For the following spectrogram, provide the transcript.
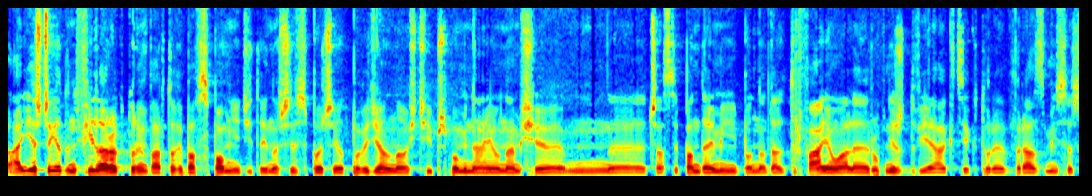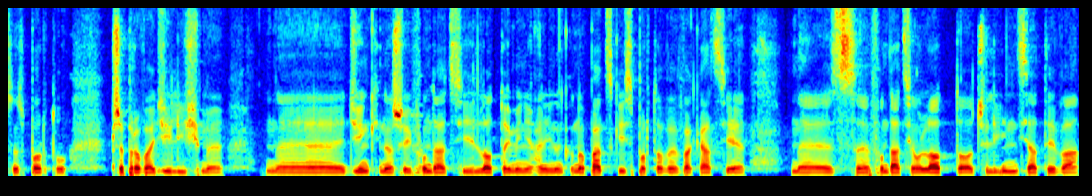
A jeszcze jeden filar, o którym warto chyba wspomnieć i tej naszej społecznej odpowiedzialności. Przypominają nam się mm, e, czasy pandemii, bo nadal trwają, ale również dwie akcje, które wraz z Ministerstwem Sportu przeprowadziliśmy. E, Dzięki naszej fundacji Lotto imienia Haliny Konopackiej, sportowe wakacje e, z Fundacją Lotto, czyli inicjatywa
